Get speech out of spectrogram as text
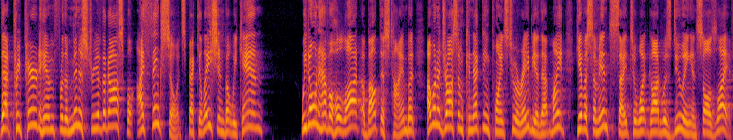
that prepared him for the ministry of the gospel? I think so. It's speculation, but we can. We don't have a whole lot about this time, but I want to draw some connecting points to Arabia that might give us some insight to what God was doing in Saul's life.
